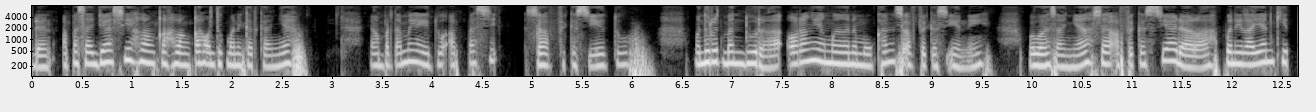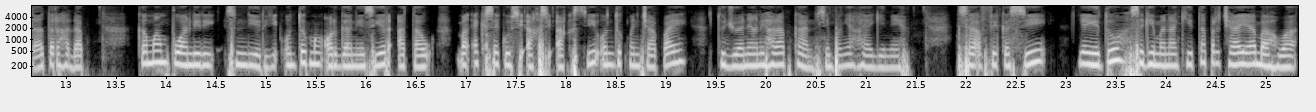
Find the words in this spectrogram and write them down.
dan apa saja sih langkah-langkah untuk meningkatkannya. Yang pertama yaitu apa sih self efficacy itu? Menurut Bandura, orang yang menemukan self efficacy ini bahwasanya self efficacy adalah penilaian kita terhadap kemampuan diri sendiri untuk mengorganisir atau mengeksekusi aksi-aksi untuk mencapai tujuan yang diharapkan. Simpelnya kayak gini. Self-efficacy yaitu segimana kita percaya bahwa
